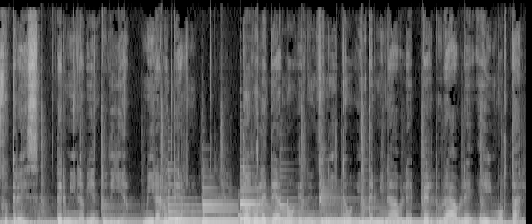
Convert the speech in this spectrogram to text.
3. Termina bien tu día. Mira lo eterno. Todo lo eterno es lo infinito, interminable, perdurable e inmortal.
